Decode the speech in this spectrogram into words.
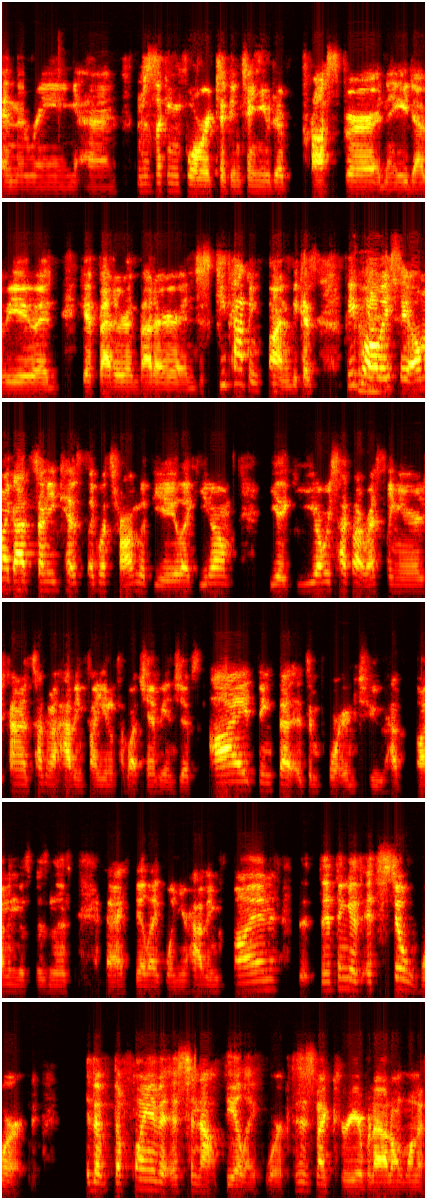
in the ring. And I'm just looking forward to continue to prosper in AEW and get better and better, and just keep having fun. Because people always say, "Oh my God, Sonny Kiss, like what's wrong with you? Like you don't." You, like, you always talk about wrestling and you're just kind of talking about having fun you don't talk about championships i think that it's important to have fun in this business and I feel like when you're having fun, the, the thing is, it's still work. The, the point of it is to not feel like work. This is my career, but I don't want to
